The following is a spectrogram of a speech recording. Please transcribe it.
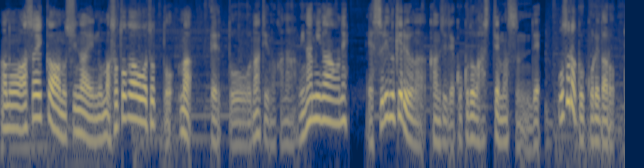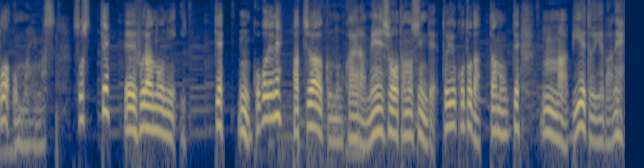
あの、旭川の市内の、まあ、外側をちょっと、まあ、えっ、と、なんていうのかな、南側をね、えーすり抜けるような感じで国道が走ってますんで、おそらくこれだろうとは思います。そして、えー、富良野に行って、うん、ここでね、パッチワークの帰ら名所を楽しんでということだったので、うん、まあ、美瑛といえばね、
